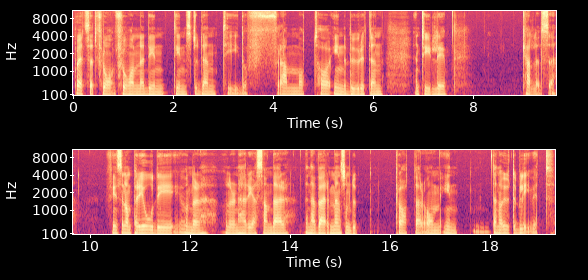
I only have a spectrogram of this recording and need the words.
på ett sätt från, från din, din studenttid och framåt har inneburit en, en tydlig kallelse. Finns det någon period i, under, den här- under den här resan där den här värmen som du pratar om, in, den har uteblivit?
